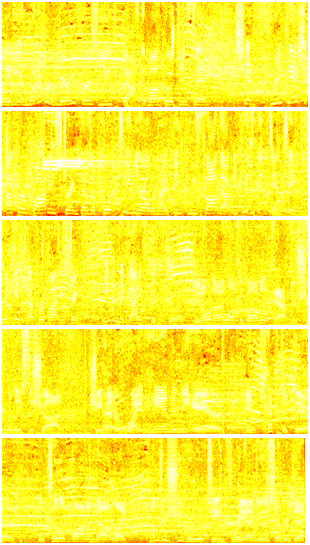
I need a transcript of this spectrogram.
lady, and one of her very first youth basketball coaches said she had freakish upper body strength as a 14-year-old, and I think we saw that because it did take freakish upper body strength. Even the guys couldn't do it. You know what I loved about it? After she released the shot, she had her right hand in the air and kept it there until it bottomed out like, I'm just shooting a routine three. I do this every day.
